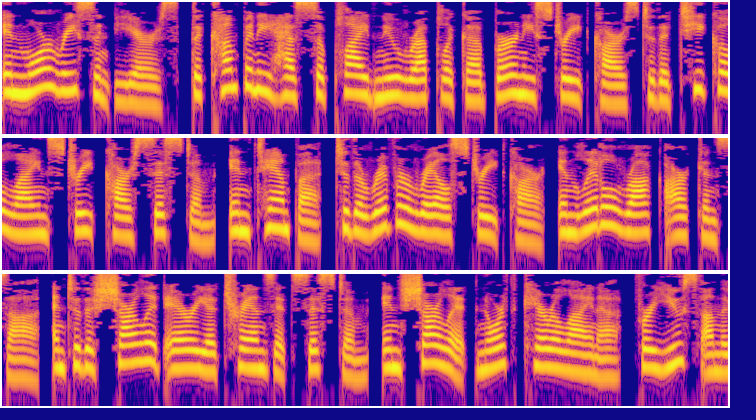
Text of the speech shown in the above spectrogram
In more recent years, the company has supplied new replica Birney streetcars to the TECO Line streetcar system, in Tampa, to the River Rail streetcar, in Little Rock, Arkansas, and to the Charlotte Area Transit System, in Charlotte, North Carolina, for use on the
